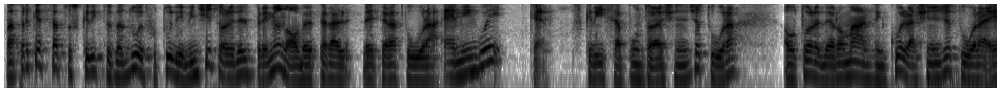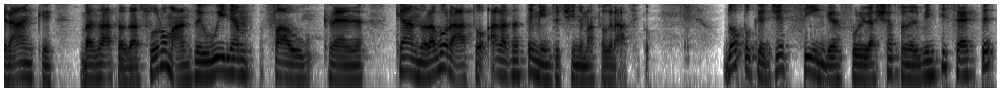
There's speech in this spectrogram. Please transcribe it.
ma perché è stato scritto da due futuri vincitori del premio Nobel per la letteratura, Hemingway, che scrisse appunto la sceneggiatura, autore del romanzo in cui la sceneggiatura era anche basata dal suo romanzo, e William Faulkner, che hanno lavorato all'adattamento cinematografico. Dopo che Jet Singer fu rilasciato nel 27,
